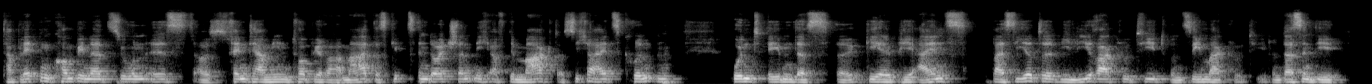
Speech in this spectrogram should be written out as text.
Tablettenkombination ist aus Phentermin, Topiramat. Das gibt es in Deutschland nicht auf dem Markt aus Sicherheitsgründen. Und eben das äh, GLP-1 basierte wie Liraglutid und Semaglutid. Und das sind die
